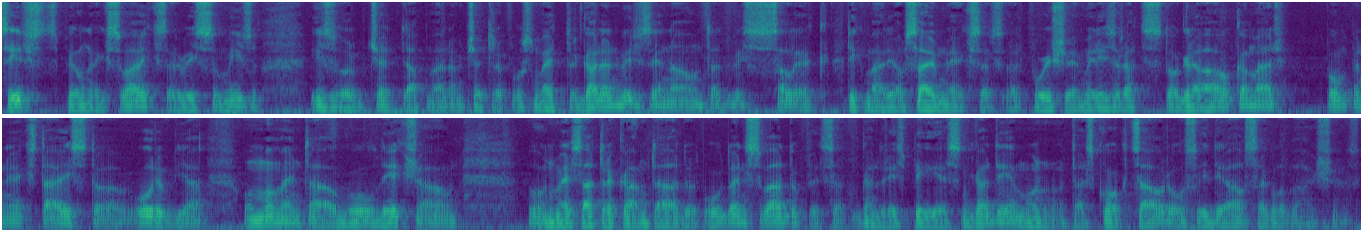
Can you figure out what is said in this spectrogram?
cirsts, pilnīgi svaigs ar visu mizu, izurbi četri, apmēram 4,5 metru garan virzienā, un tad viss saliek. Tikmēr jau saimnieks ar, ar puišiem ir izracis to grāvu, kamēr pumpenieks taisa to urbi, jā, un momentāli guldi iekšā. Un, Un mēs atrakām tādu ūdensvadu pēc gandrīz 50 gadiem, un tās koku caurules ideāli saglabājušās.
